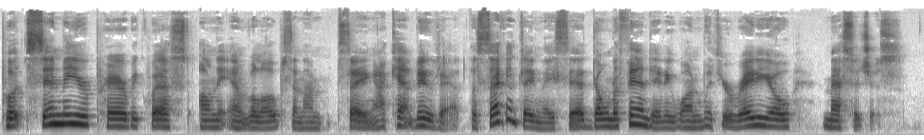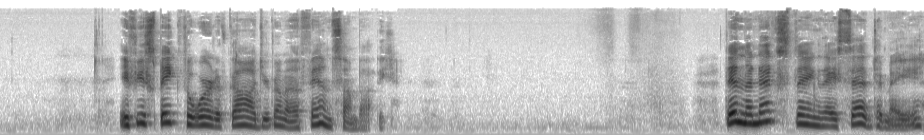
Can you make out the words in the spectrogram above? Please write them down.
put send me your prayer request on the envelopes, and I'm saying I can't do that. The second thing they said, don't offend anyone with your radio messages. If you speak the word of God, you're going to offend somebody. Then the next thing they said to me,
